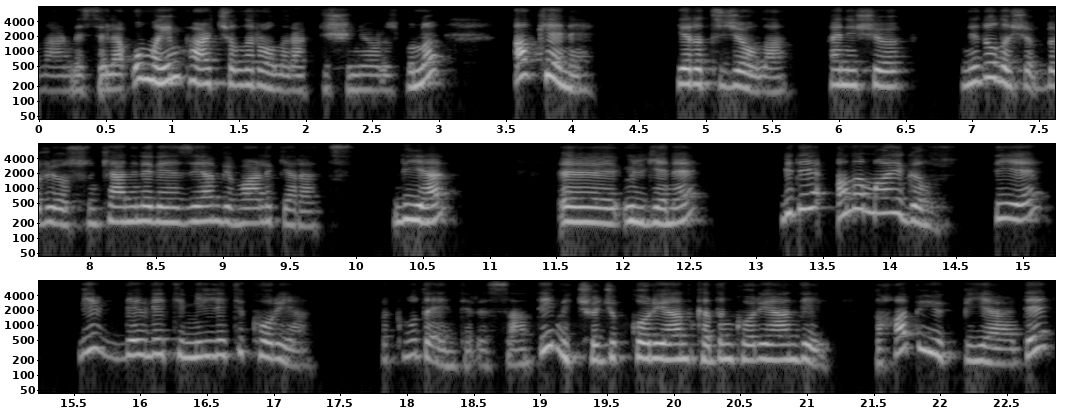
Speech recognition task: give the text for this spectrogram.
bunlar mesela. Umay'ın parçaları olarak düşünüyoruz bunu. Akene, yaratıcı olan. Hani şu ne dolaşıp duruyorsun kendine benzeyen bir varlık yarat diyen e, Ülgen'e. Bir de Ana Maygıl diye bir devleti, milleti koruyan. Bak bu da enteresan değil mi? Çocuk koruyan, kadın koruyan değil. Daha büyük bir yerde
